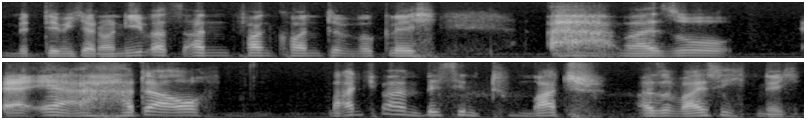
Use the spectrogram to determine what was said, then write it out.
mit dem ich ja noch nie was anfangen konnte, wirklich. Ah, weil so, er, er hatte auch manchmal ein bisschen too much. Also weiß ich nicht,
